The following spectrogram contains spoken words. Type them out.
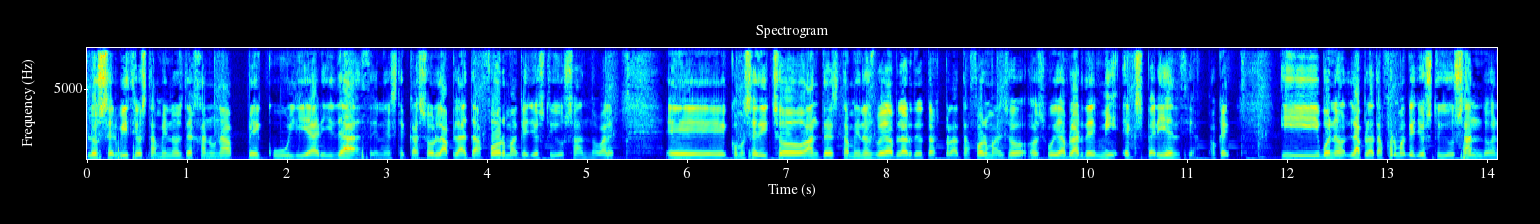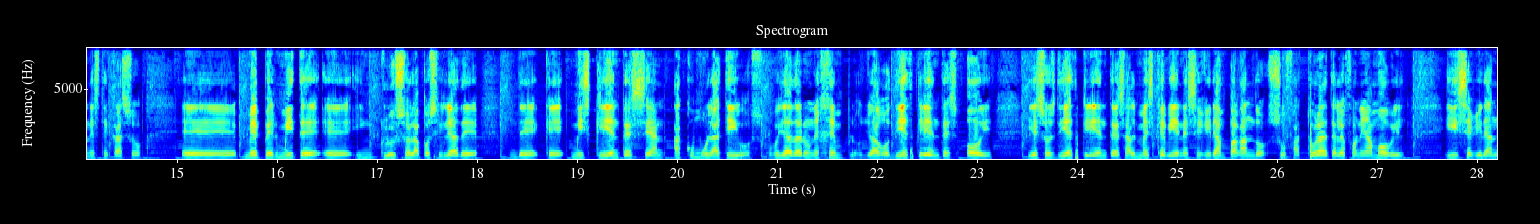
los servicios también nos dejan una peculiaridad, en este caso la plataforma que yo estoy usando, ¿vale? Eh, como os he dicho antes, también os voy a hablar de otras plataformas, yo os voy a hablar de mi experiencia, ¿ok? Y bueno, la plataforma que yo estoy usando, en este caso, eh, me permite eh, incluso la posibilidad de, de, que mis clientes sean acumulativos. Os voy a dar un ejemplo, yo hago 10 clientes hoy y esos 10 clientes al mes que viene seguirán pagando su factura de telefonía móvil y seguirán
